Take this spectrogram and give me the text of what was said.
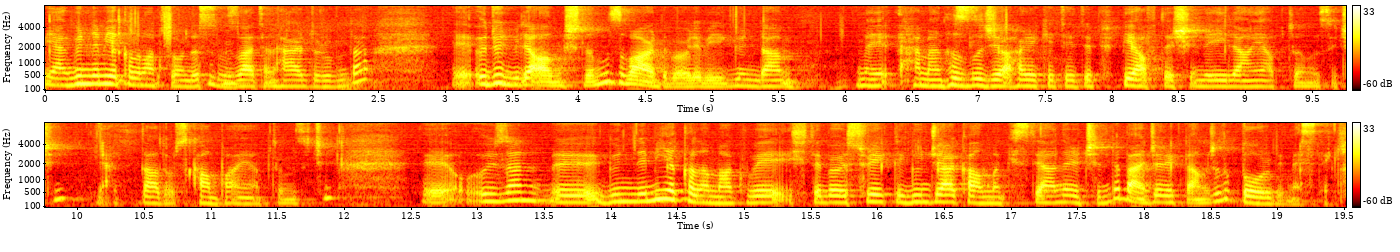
yani gündemi yakalamak zorundasınız zaten her durumda. Ödül bile almışlığımız vardı böyle bir gündem hemen hızlıca hareket edip bir hafta içinde ilan yaptığımız için, yani daha doğrusu kampanya yaptığımız için. E, o yüzden e, gündemi yakalamak ve işte böyle sürekli güncel kalmak isteyenler için de bence reklamcılık doğru bir meslek.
